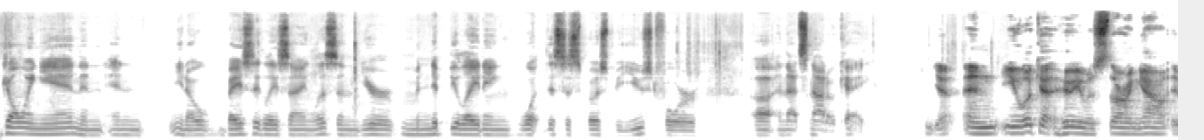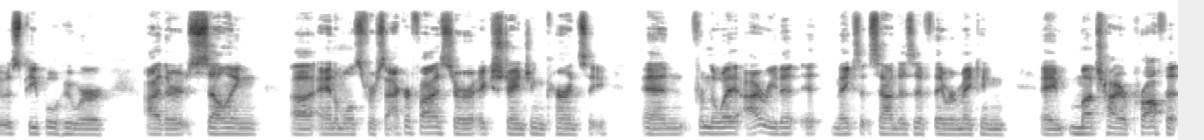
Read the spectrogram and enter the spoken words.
going in and and you know basically saying, "Listen, you're manipulating what this is supposed to be used for, uh, and that's not okay." Yeah, and you look at who he was throwing out. It was people who were either selling uh, animals for sacrifice or exchanging currency. And from the way I read it, it makes it sound as if they were making a much higher profit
